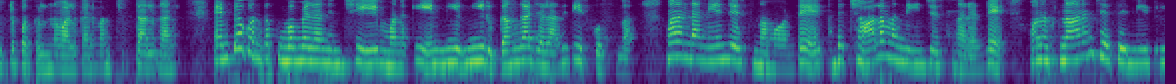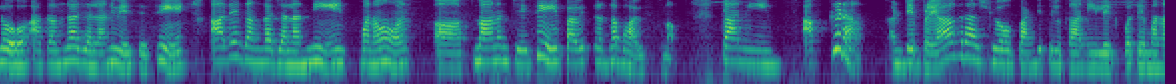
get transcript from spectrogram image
చుట్టుపక్కల ఉన్న వాళ్ళు కానీ మన చుట్టాలు కానీ ఎంతో కొంత కుంభమేళా నుంచి మనకి నీరు నీరు గంగా జలాన్ని తీసుకొస్తున్నారు. మనం దాన్ని ఏం చేస్తున్నాము అంటే అంటే చాలా మంది ఏం చేస్తున్నారంటే మనం స్నానం చేసే నీటిలో ఆ గంగా జలాన్ని వేసేసి అదే గంగా జలాన్ని మనం ఆ, స్నానం చేసి పవిత్రంగా భావిస్తున్నాం. కానీ అక్కడ అంటే ప్రయాగరాజ్లో పండితులు కానీ లేకపోతే మన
